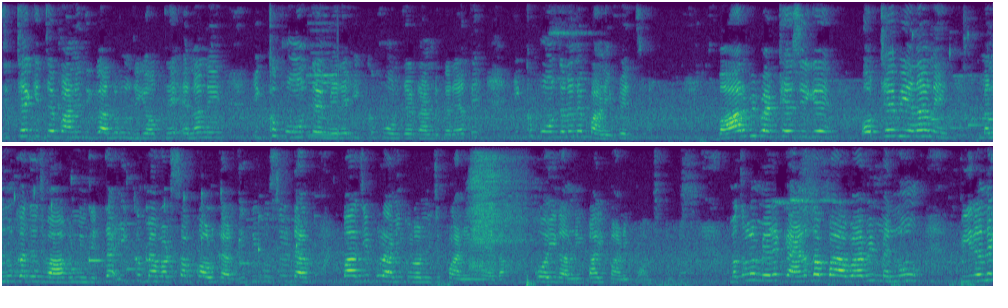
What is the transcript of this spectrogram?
ਜਿੱਥੇ ਕਿਤੇ ਪਾਣੀ ਦੀ ਗੱਲ ਹੁੰਦੀ ਆ ਉੱਥੇ ਇਹਨਾਂ ਨੇ ਇੱਕ ਫੋਨ ਤੇ ਮੇਰੇ ਇੱਕ ਫੋਨ ਤੇ ਅਟੈਂਡ ਕਰਿਆ ਤੇ ਇੱਕ ਫੋਨ ਤੇ ਇਹਨਾਂ ਨੇ ਪਾਣੀ ਭੇਜਿਆ। ਬਾਹਰ ਵੀ ਬੈਠੇ ਸੀਗੇ ਉੱਥੇ ਵੀ ਇਹਨਾਂ ਨੇ ਮੈਨੂੰ ਕਦੇ ਜਵਾਬ ਨਹੀਂ ਦਿੱਤਾ। ਇੱਕ ਮੈਂ WhatsApp ਕਾਲ ਕਰ ਦਿੱਤੀ ਉਸੇ ਟਾਈਮ ਬਾਜੀ ਪੁਰਾਣੀ ਕਲੋਨੀ 'ਚ ਪਾਣੀ ਨਹੀਂ ਹੈਗਾ। ਕੋਈ ਗੱਲ ਨਹੀਂ, ਭਾਈ ਪਾਣੀ ਪਹੁੰਚ ਜੂਗਾ। ਮਤਲਬ ਮੇਰੇ ਕਹਿਣ ਦਾ ਭਾਵ ਹੈ ਵੀ ਮੈਨੂੰ ਵੀਰੇ ਨੇ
